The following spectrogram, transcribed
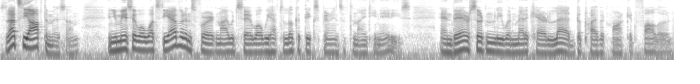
So that's the optimism. And you may say, well, what's the evidence for it? And I would say, well, we have to look at the experience of the 1980s. And there, certainly, when Medicare led, the private market followed.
